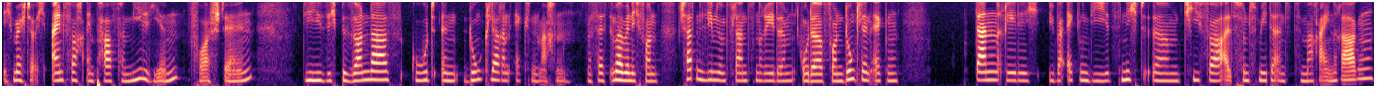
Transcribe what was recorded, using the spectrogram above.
ich möchte euch einfach ein paar Familien vorstellen, die sich besonders gut in dunkleren Ecken machen. Das heißt, immer wenn ich von schattenliebenden Pflanzen rede oder von dunklen Ecken, dann rede ich über Ecken, die jetzt nicht ähm, tiefer als fünf Meter ins Zimmer reinragen.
